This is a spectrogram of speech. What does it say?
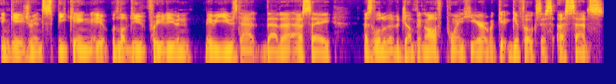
engagement, speaking? It would love to for you to even maybe use that that uh, essay as a little bit of a jumping off point here, but give, give folks a, a sense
